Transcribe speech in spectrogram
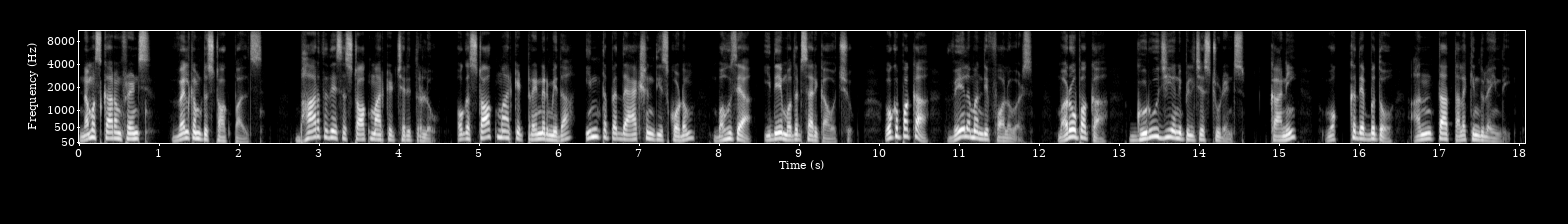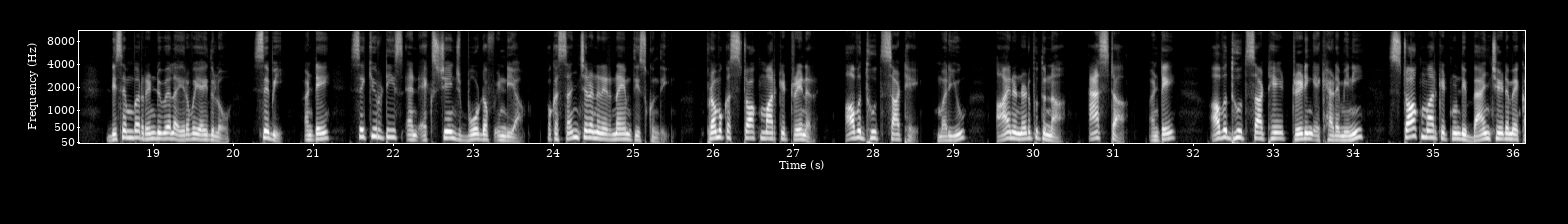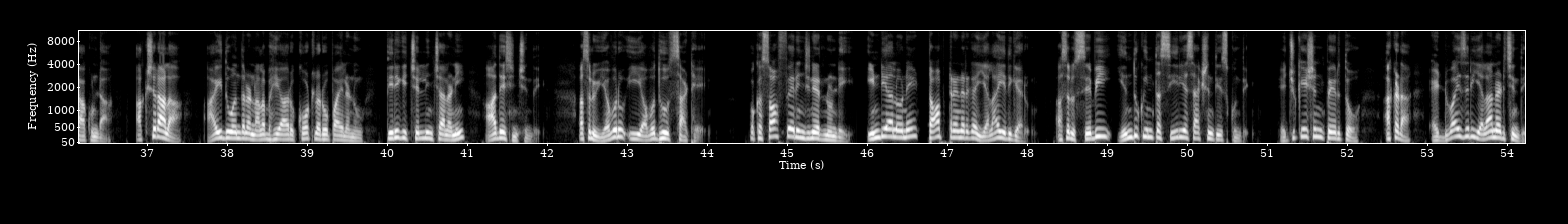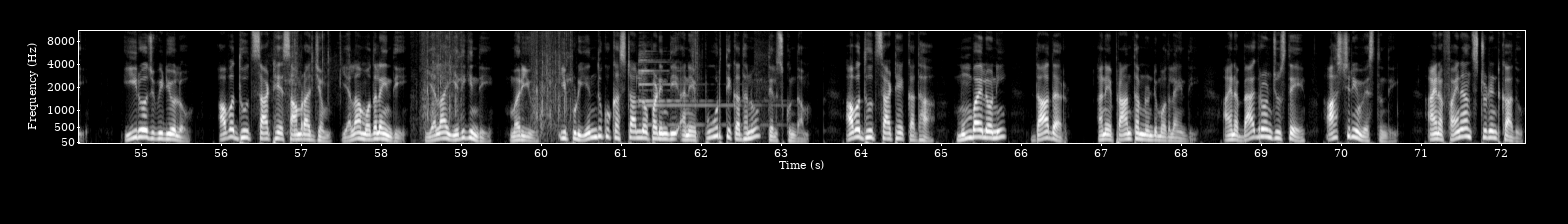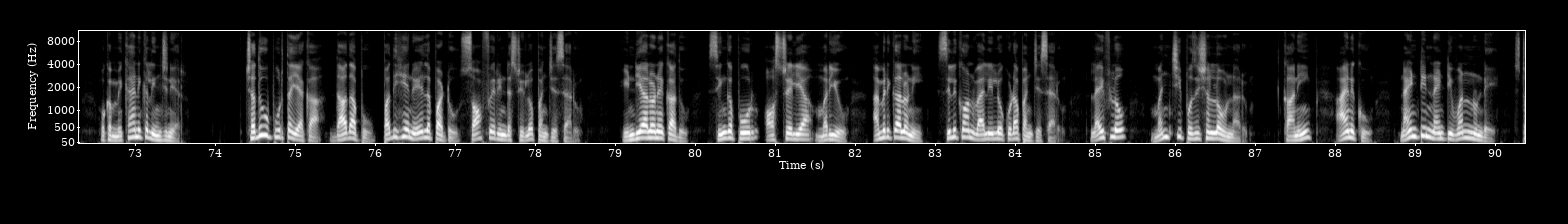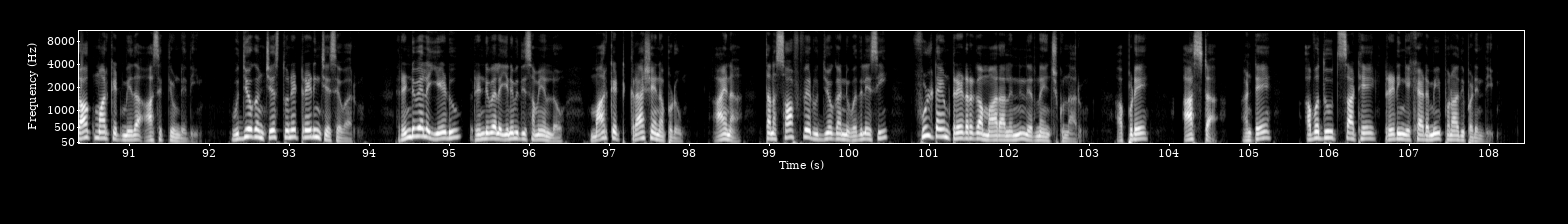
నమస్కారం friends. Welcome to stock pulse. భారతదేశ stock market చరిత్రలో ఒక స్టాక్ మార్కెట్ ట్రైనర్ మీద ఇంత పెద్ద యాక్షన్ తీసుకోవడం బహుశా ఇదే మొదటిసారి కావచ్చు. ఒక పక్క వేల మంది ఫాలోవర్స్ మరోపక్క గురూజీ అని పిలిచే స్టూడెంట్స్. కానీ ఒక్క దెబ్బతో అంతా తలకిందులైంది. డిసెంబర్ రెండు వేల ఇరవై ఐదులో సెబీ అంటే securities and exchange board of India ఒక సంచలన నిర్ణయం తీసుకుంది. ప్రముఖ stock market trainer Avadhut Sathe మరియు ఆయన నడుపుతున్న ఆస్టా అంటే అవధూత్ సాఠే ట్రేడింగ్ అకాడమీని స్టాక్ మార్కెట్ నుండి బ్యాన్ చేయడమే కాకుండా అక్షరాల ఐదు వందల నలభై ఆరు కోట్ల రూపాయలను తిరిగి చెల్లించాలని ఆదేశించింది. అసలు ఎవరు ఈ అవధూత్ సాఠే? ఒక సాఫ్ట్వేర్ ఇంజనీర్ నుండి ఇండియాలోనే టాప్ ట్రైనర్గా ఎలా ఎదిగారు? అసలు సెబీ ఎందుకు ఇంత సీరియస్ యాక్షన్ తీసుకుంది? ఎడ్యుకేషన్ పేరుతో అక్కడ అడ్వైజరీ ఎలా నడిచింది? ఈరోజు వీడియోలో అవధూత్ సాఠే సామ్రాజ్యం ఎలా మొదలైంది? ఎలా ఎదిగింది? మరియు ఇప్పుడు ఎందుకు కష్టాల్లో పడింది అనే పూర్తి కథను తెలుసుకుందాం. అవధూత్ సాఠే కథ ముంబైలోని దాదర్ అనే ప్రాంతం నుండి మొదలైంది. ఆయన బ్యాక్గ్రౌండ్ చూస్తే ఆశ్చర్యం వేస్తుంది. ఆయన ఫైనాన్స్ స్టూడెంట్ కాదు ఒక మెకానికల్ ఇంజనీర్. చదువు పూర్తయ్యాక దాదాపు పదిహేను ఏళ్ళపాటు సాఫ్ట్వేర్ ఇండస్ట్రీలో పనిచేశారు. ఇండియాలోనే కాదు సింగపూర్ ఆస్ట్రేలియా మరియు అమెరికాలోని సిలికాన్ వ్యాలీలో కూడా పనిచేశారు. లైఫ్లో మంచి పొజిషన్లో ఉన్నారు. కానీ ఆయనకు నైన్టీన్ నైన్టీ వన్ నుండే స్టాక్ మార్కెట్ మీద ఆసక్తి ఉండేది. ఉద్యోగం చేస్తూనే ట్రేడింగ్ చేసేవారు. రెండు వేల ఏడు రెండు వేల ఎనిమిది సమయంలో మార్కెట్ క్రాష్ అయినప్పుడు ఆయన తన సాఫ్ట్వేర్ ఉద్యోగాన్ని వదిలేసి ఫుల్ టైం ట్రేడర్గా మారాలని నిర్ణయించుకున్నారు. అప్పుడే ఆస్టా అంటే అవధూత్ సాఠే ట్రేడింగ్ అకాడమీ పునాది పడింది.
